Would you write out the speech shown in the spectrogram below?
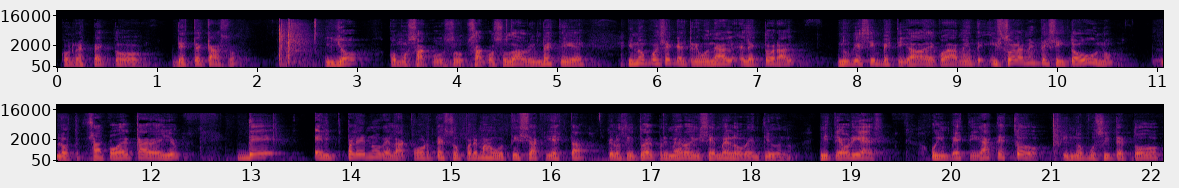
con respecto de este caso, y yo como saco, saco sudado lo investigué, y no puede ser que el Tribunal Electoral no hubiese investigado adecuadamente y solamente citó uno, lo sacó del cabello, de el Pleno de la Corte Suprema de Justicia, aquí está, que lo citó el primero de diciembre de los 21. Mi teoría es, investigaste todo y no pusiste todo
